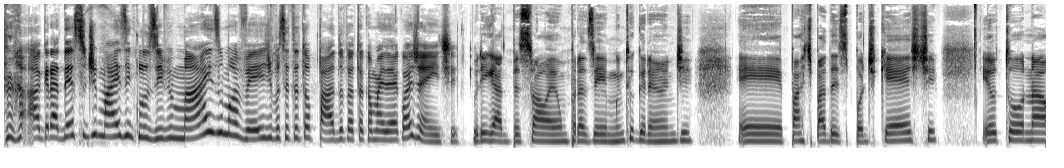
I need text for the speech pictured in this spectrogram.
Agradeço demais, inclusive, mais uma vez, de você ter topado para tocar uma ideia com a gente. Obrigado, pessoal. É um prazer muito grande é, participar desse podcast. Eu tô na,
